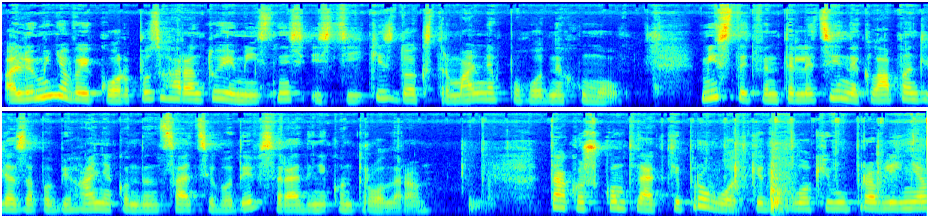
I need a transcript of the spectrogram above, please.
Алюмінієвий корпус гарантує міцність і стійкість до екстремальних погодних умов. Містить вентиляційний клапан для запобігання конденсації води всередині контролера. Також в комплекті проводки до блоків управління,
